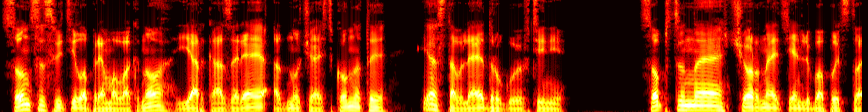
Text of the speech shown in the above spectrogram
Солнце светило прямо в окно, ярко озаряя одну часть комнаты и оставляя другую в тени. Собственная черная тень любопытства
